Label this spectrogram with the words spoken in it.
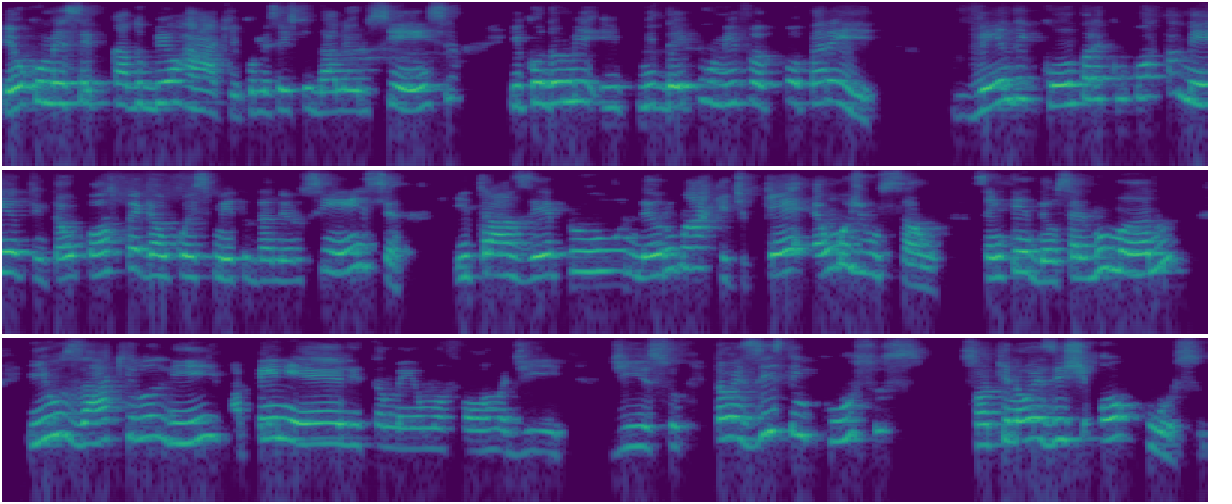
Eu comecei por causa do biohack, eu comecei a estudar neurociência, e quando eu me, me dei por mim, falei, pô, peraí, venda e compra é comportamento, então eu posso pegar o conhecimento da neurociência e trazer para o neuromarketing, porque é uma junção. Você entender o cérebro humano e usar aquilo ali. A PNL também é uma forma de disso. Então existem cursos, só que não existe o curso.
